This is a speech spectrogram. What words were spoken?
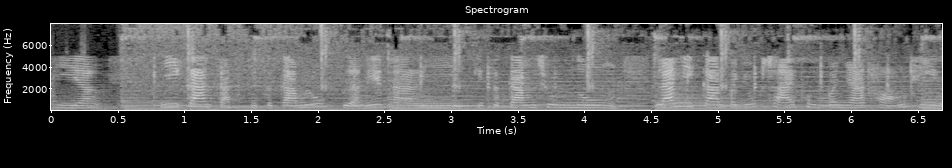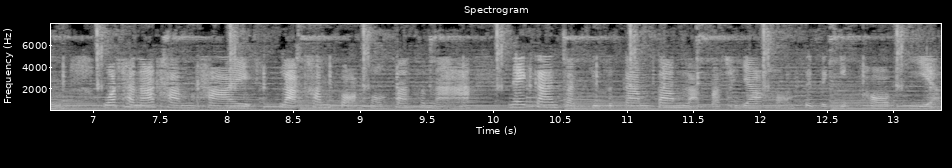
เพียง มีการจัดกิจกรรมลูกเสือเนตรนารี กิจกรรมชุมนุม และมีการประยุกต์ใช้ภูมิปัญญาท้องถิ่น วัฒนธรรมไทย หลักคำสอนของศาสนา ในการจัดกิจกรรมตามหลักปรัชญาของเศรษฐกิจพอเพียง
